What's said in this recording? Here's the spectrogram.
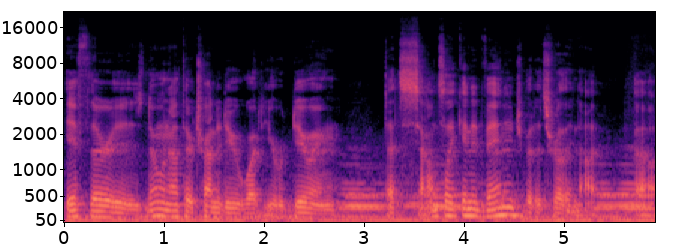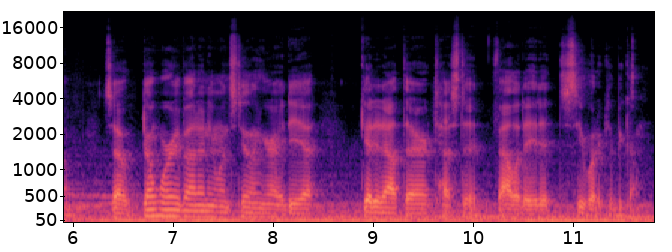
If there is no one out there trying to do what you're doing, that sounds like an advantage, but it's really not. Um, so don't worry about anyone stealing your idea. Get it out there, test it, validate it, see what it can become.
